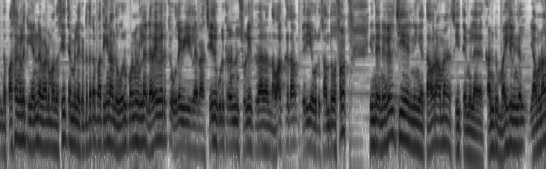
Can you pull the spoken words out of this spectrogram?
இந்த பசங்களுக்கு என்ன வேணுமோ அந்த சீத்தமிழில் கிட்டத்தட்ட பார்த்தீங்கன்னா அந்த ஒரு பொண்ணு இல்லை நிறைய பேருக்கு உதவிகளை நான் செய்து கொடுக்குறேன்னு சொல்லியிருக்கிறாரு. அந்த வாக்கு தான் பெரிய ஒரு சந்தோஷம். இந்த நிகழ்ச்சியை நீங்கள் தவறாமல் சீத்தமிழை கண்டு மகிழுங்கள். எவனா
